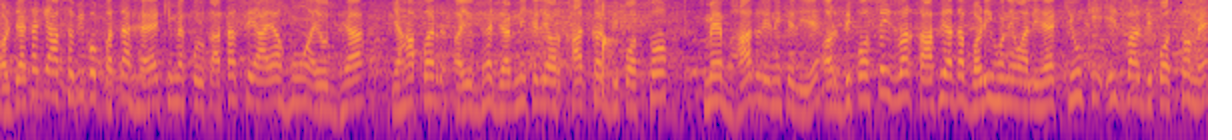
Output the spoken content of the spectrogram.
और जैसा कि आप सभी को पता है कि मैं कोलकाता से आया हूँ अयोध्या, यहाँ पर अयोध्या जर्नी के लिए और खासकर दीपोत्सव में भाग लेने के लिए। और दीपोत्सव इस बार काफ़ी ज़्यादा बड़ी होने वाली है, क्योंकि इस बार दीपोत्सव में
